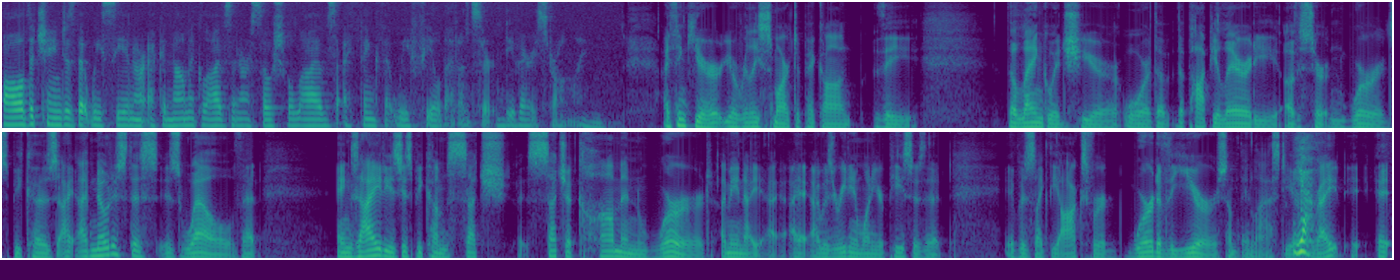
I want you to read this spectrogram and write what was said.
all the changes that we see in our economic lives and our social lives, I think that we feel that uncertainty very strongly. Mm. I think you're you're really smart to pick on the the language here or the the popularity of certain words because I, I've noticed this as well that anxiety has just become such such a common word. I mean, I, I, I was reading in one of your pieces that it was like the Oxford Word of the Year or something last year, yeah. right? It, it,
